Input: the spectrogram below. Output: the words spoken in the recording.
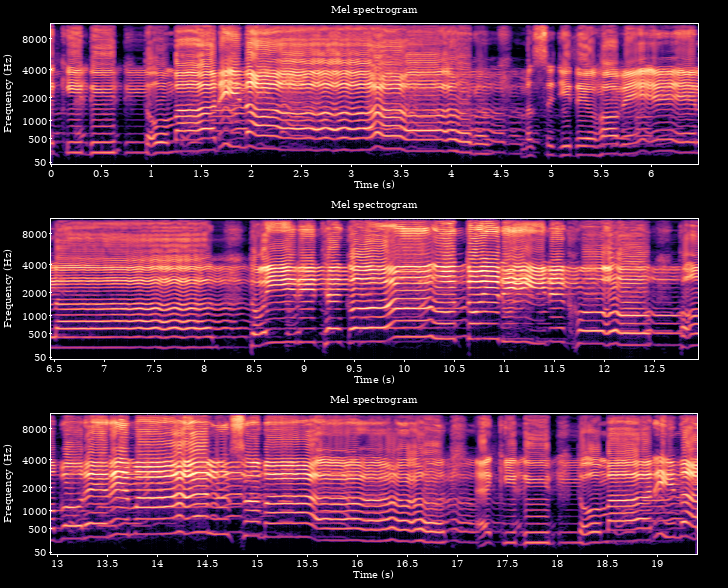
একই দিন তোমারই না মসজিদ হবে। তৈরি থেকো কবরের মাল সমান। একই দিন তোমারই না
